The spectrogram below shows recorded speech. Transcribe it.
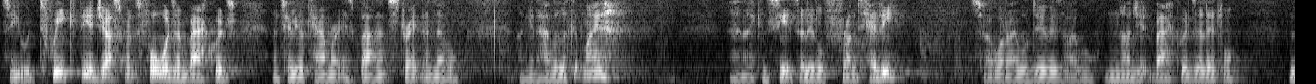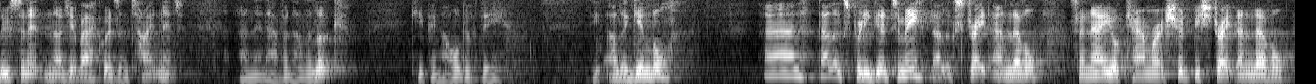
So you would tweak the adjustments forwards and backwards until your camera is balanced straight and level. I'm going to have a look at mine and I can see it's a little front heavy. So what I will do is I will nudge it backwards a little, loosen it, nudge it backwards and tighten it, and then have another look, keeping hold of the, the other gimbal. And that looks pretty good to me. That looks straight and level. So now your camera should be straight and level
